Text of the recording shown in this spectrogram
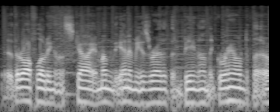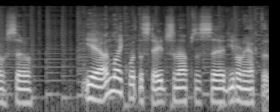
They're all floating in the sky among the enemies rather than being on the ground though, so yeah, unlike what the stage synopsis said, you don't have to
